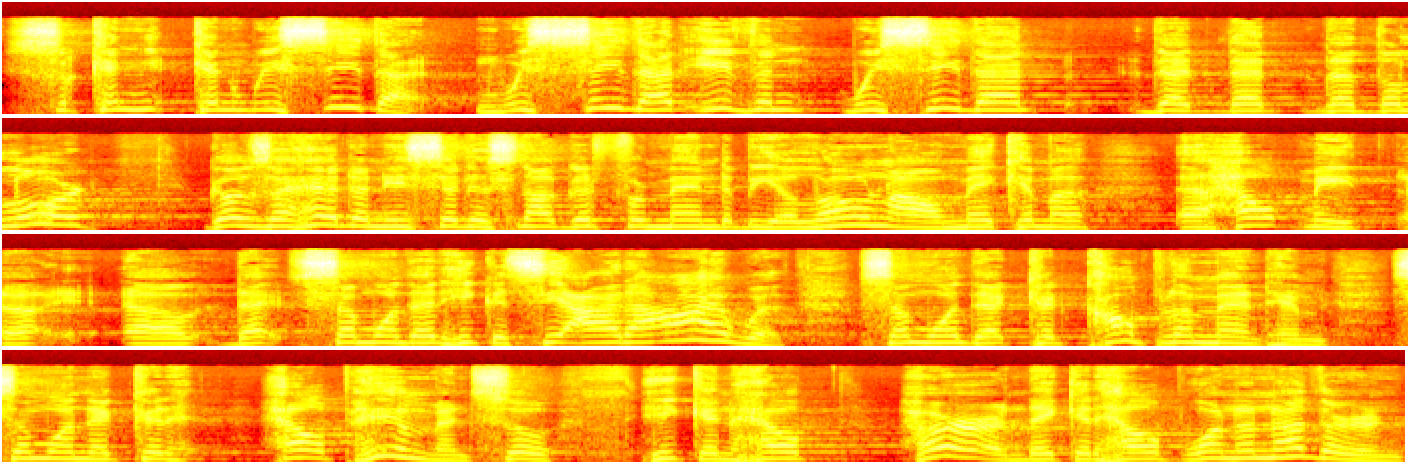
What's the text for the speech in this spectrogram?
So can, can we see that? We see that even, we see that, that, that, that the Lord goes ahead and he said, it's not good for man to be alone. I'll make him a, a helpmeet, uh, uh, that someone that he could see eye to eye with, someone that could complement him, someone that could help him. And so he can help her and they could help one another and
